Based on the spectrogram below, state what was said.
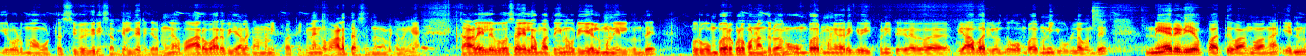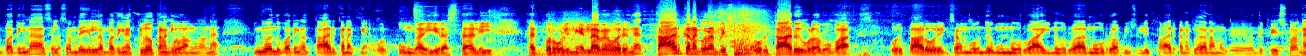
ஈரோடு மாவட்டம் சிவகிரி சந்தையில் இருக்கிறவங்க. வார வாரம் வியாழக்கிழமை மணிக்கு பார்த்தீங்கன்னா இங்கே வாழைத்தார் சந்தை நடக்குதுங்க. காலையில் விவசாயிலாம் பார்த்தீங்கன்னா ஒரு ஏழு மணிலேருந்து ஒரு ஒன்பதரைக்குள்ள கொண்டாந்துருவாங்க. ஒம்பது மணி வரைக்கும் வெயிட் பண்ணிட்டு இருக்கிற வியாபாரிகள் வந்து ஒம்பது மணிக்கு உள்ளே வந்து நேரடியாக பார்த்து வாங்குவாங்க. என்னென்னு பார்த்தீங்கன்னா சில சந்தைகள்லாம் பார்த்தீங்கன்னா கிலோ கணக்கில் வாங்குவாங்க. இங்கே வந்து பார்த்தீங்கன்னா தார் கணக்கு. ஒரு பூங்காய் ரஸ்தாளி கற்பூரவழின்னு எல்லாமே வருங்க. தார் கணக்கில் தான் பேசுவோம். ஒரு தார் இவ்வளோ ரூபா. ஒரு தார் ஒரு எக்ஸாம்பிள் வந்து முந்நூறுரூவா ஐநூறுரூவா நூறுரூவா அப்படின்னு சொல்லி தார் கணக்கில் தான் நமக்கு வந்து பேசுவாங்க.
